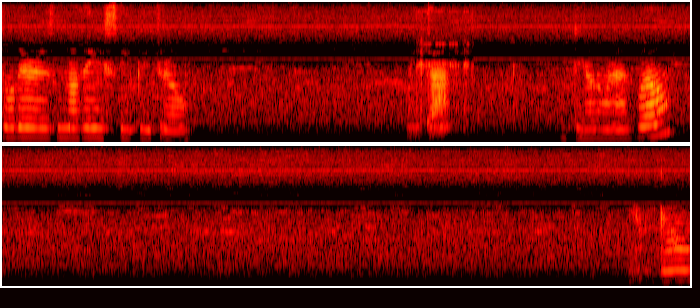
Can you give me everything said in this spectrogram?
so there is nothing sneaking through like that. The other one as well. There we go.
